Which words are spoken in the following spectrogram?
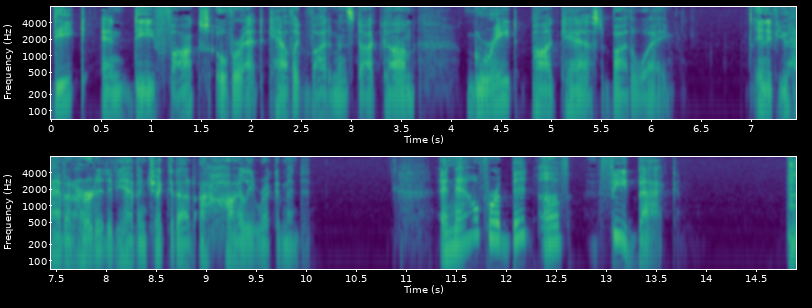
Deek and Dee Fox over at CatholicVitamins.com. Great podcast, by the way. And if you haven't heard it, if you haven't checked it out, I highly recommend it. And now for a bit of feedback. True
